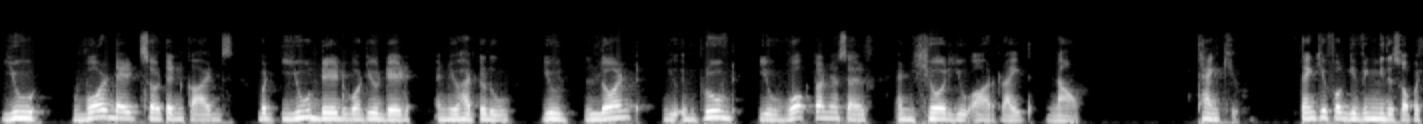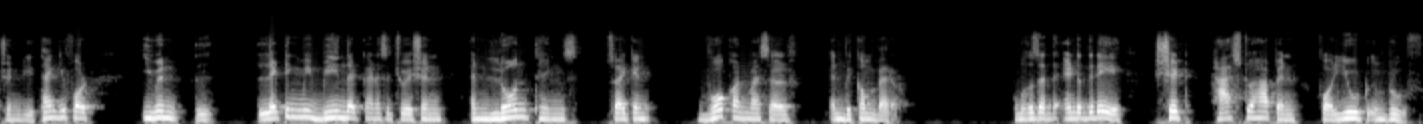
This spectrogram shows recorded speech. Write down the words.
You were dealt certain cards, but you did what you did and you had to do. You learned, you improved, you worked on yourself, and here you are right now. Thank you. Thank you for giving me this opportunity. Thank you for even letting me be in that kind of situation and learn things so I can work on myself and become better. Because at the end of the day, shit has to happen for you to improve.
